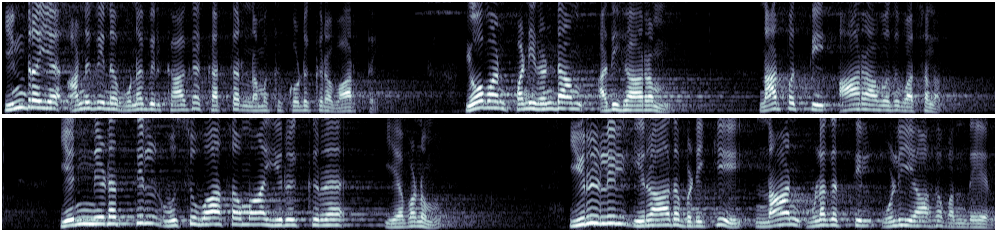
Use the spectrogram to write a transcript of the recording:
இன்றைய அனுதின உணவிற்காக கர்த்தர் நமக்கு கொடுக்கிற வார்த்தை. யோவான் பனிரெண்டாம் அதிகாரம் நாற்பத்தி ஆறாவது வசனம். என்னிடத்தில் விசுவாசமாயிருக்கிற எவனும் இருளில் இராதபடிக்கு நான் உலகத்தில் ஒளியாக வந்தேன்.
